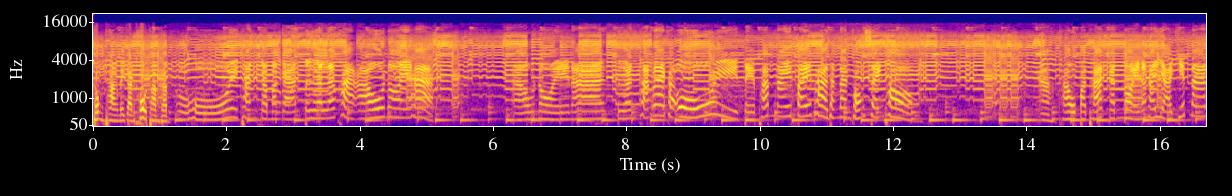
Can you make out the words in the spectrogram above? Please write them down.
ช่องทางในการเข้าทำครับ โอ้โหท่านกรรมการเตือนแล้วค่ะ เอาหน่อยค่ะ เอาหน่อยนะ เตือนครั้งแรกค่ะ โอ้ยเตะพับในไปค่ะทางด้านของแสงทอง อะเข้าปะทะกันหน่อยนะคะ อย่าคิดนาน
